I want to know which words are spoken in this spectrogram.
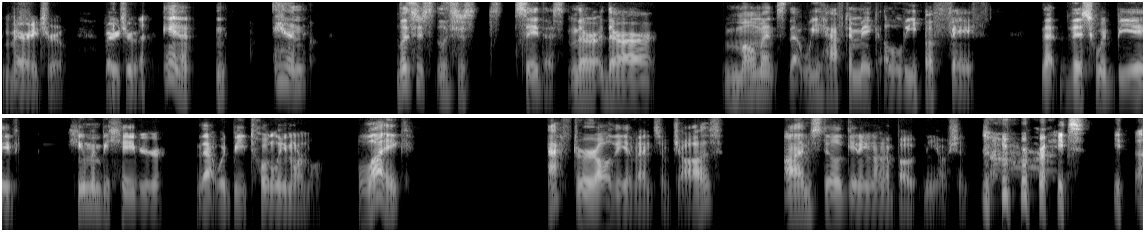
Very true. Very true. And and let's just let's just say this. There there are moments that we have to make a leap of faith that this would be a human behavior that would be totally normal. Like after all the events of Jaws, I'm still getting on a boat in the ocean right. Yeah.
